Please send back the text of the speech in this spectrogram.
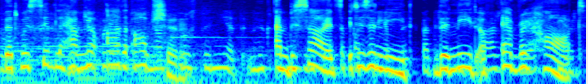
that we simply have no other option. And besides, it is a need, the need of every heart.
